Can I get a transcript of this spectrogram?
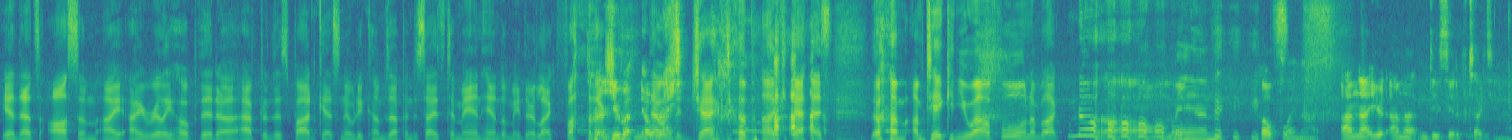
Yeah, that's awesome. I, I really hope that uh, after this podcast, nobody comes up and decides to manhandle me. They're like, Father, You have no that right." was a jacked up podcast. I'm, I'm taking you out, fool. And I'm like, no. Oh man, hopefully not. I'm not here. I'm not in DC to protect you. Now.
